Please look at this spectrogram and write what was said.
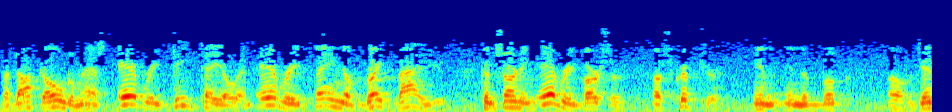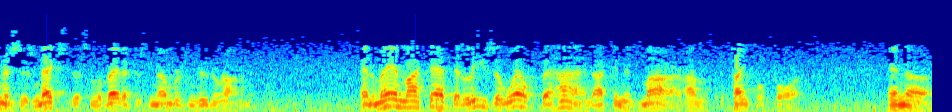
But Dr. Oldham has every detail and everything of great value concerning every verse of, of Scripture in, in the book of Genesis and Exodus, Leviticus, Numbers, and Deuteronomy. And a man like that that leaves a wealth behind, I can admire. I'm thankful for. And uh,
